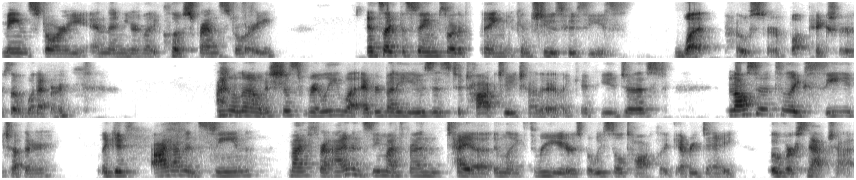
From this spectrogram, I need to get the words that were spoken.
main story and then your like close friend story. It's like the same sort of thing. You can choose who sees what post or what pictures or whatever. I don't know. It's just really what everybody uses to talk to each other. Like if you just, and also to like see each other. Like if I haven't seen my friend, I haven't seen my friend Taya in like three years, but we still talk like every day over Snapchat.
